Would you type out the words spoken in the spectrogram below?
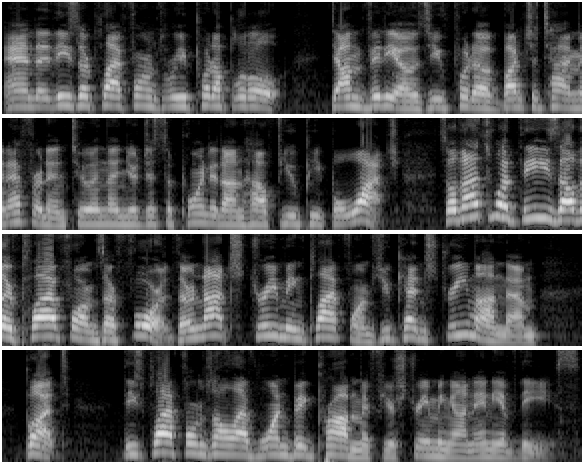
And uh, these are platforms where you put up little dumb videos you've put a bunch of time and effort into and then you're disappointed on how few people watch. So that's what these other platforms are for. They're not streaming platforms. You can stream on them, but these platforms all have one big problem if you're streaming on any of these.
